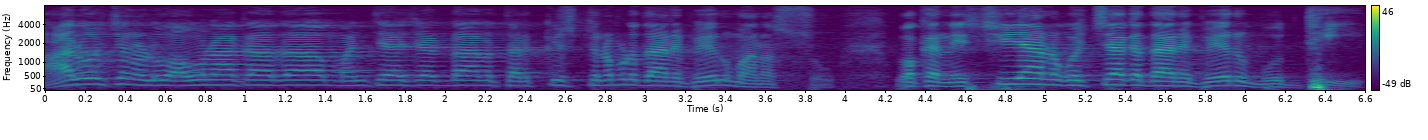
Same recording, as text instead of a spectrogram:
ఆలోచనలు అవునా కాదా? మంచిగా చెడ్డా అని తర్కిస్తున్నప్పుడు దాని పేరు మనస్సు. ఒక నిశ్చయానికి వచ్చాక దాని పేరు బుద్ధి.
